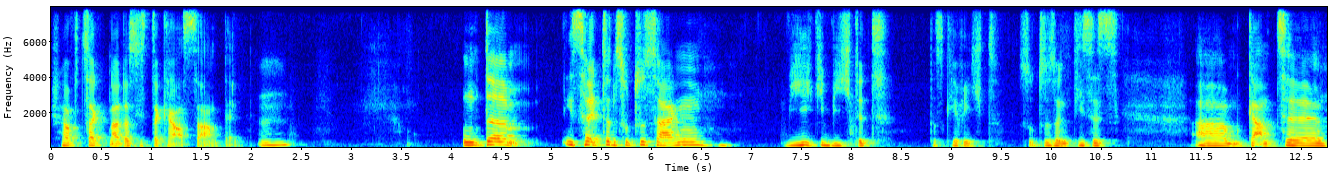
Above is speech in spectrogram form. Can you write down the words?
sagt, sagt, na, das ist der Grasser Anteil. Mhm. Und da äh, ist halt dann sozusagen, wie gewichtet das Gericht sozusagen dieses ähm, ganze,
